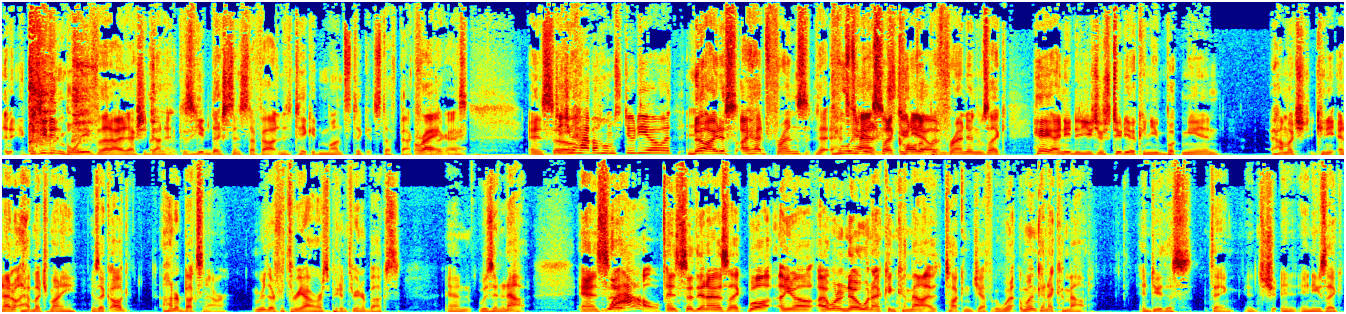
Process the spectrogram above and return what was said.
because he didn't believe that I had actually done it, because he'd like sent stuff out and it's taken months to get stuff back from Right, other guys. right. And so, did you have a home studio? At, no, I just I had friends that had Who studios, had so a I called studio up a and- friend and was like, "Hey, I need to use your studio. Can you book me in? How much can you?" And I don't have much money. He was like, "I'll hundred bucks an hour." We were there for three hours. Paid him three hundred bucks, and was in and out. And so, Wow. And so then I was like, "Well, you know, I want to know when I can come out." I was talking to Jeff. When, when can I come out and do this thing? And, sh- and, and he's like,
